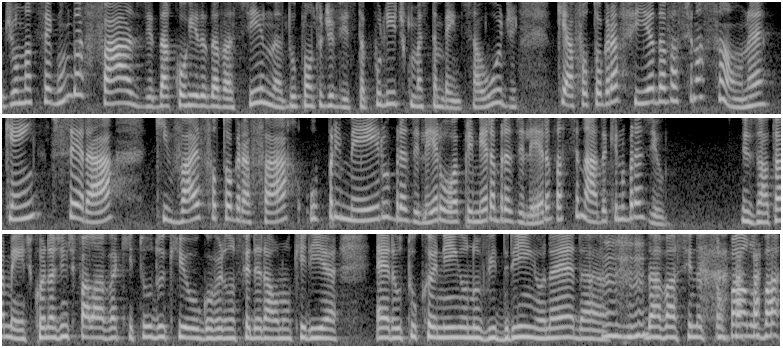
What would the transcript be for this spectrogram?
de uma segunda fase da corrida da vacina, do ponto de vista político, mas também de saúde, que é a fotografia da vacinação, né? Quem será que vai fotografar o primeiro brasileiro ou a primeira brasileira vacinada aqui no Brasil? Exatamente. Quando a gente falava que tudo que o governo federal não queria era o tucaninho no vidrinho, né, da, da vacina de São Paulo, va-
